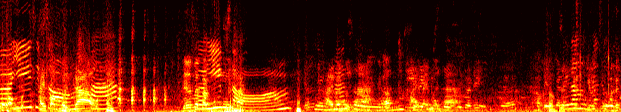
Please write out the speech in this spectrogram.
เบอร์ยี่สิบสองนะคะเบอร์ยี่สิบสอง หนึ่งห้าศูนย์ขายไม่หมื่นห้าได้ร่างหนึ่งห้าศูนย์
